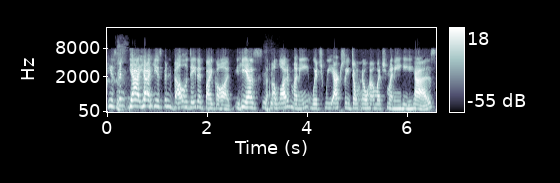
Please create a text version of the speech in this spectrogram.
He's been yeah yeah he has been validated by God. He has a lot of money, which we actually don't know how much money he has.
